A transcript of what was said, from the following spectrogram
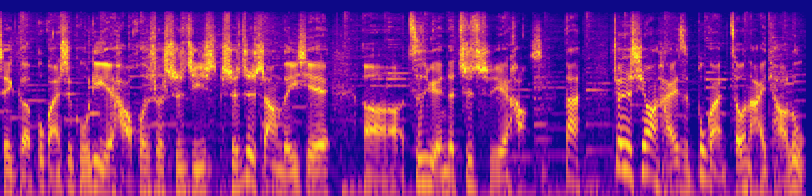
这个不管是鼓励也好，或者说实际实质上的一些呃资源的支持也好，那就是希望孩子不管走哪一条路，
